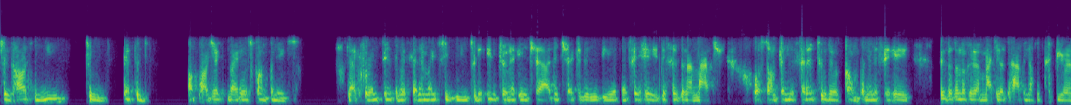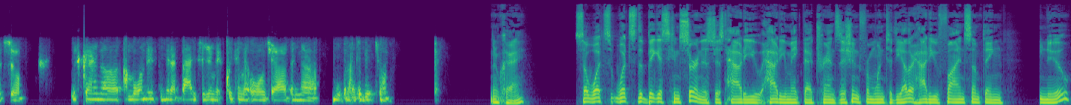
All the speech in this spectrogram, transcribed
so it's hard for me to get the, a project by those companies. Like for instance, if I send in my CV to the internal HR, they check it, review it, and say, "Hey, this isn't a match," or something. They send it to the company and say, "Hey, this doesn't look like a match. It doesn't have enough experience." So it's kind of I'm wondering if I made a bad decision by quitting my old job and uh, moving on to this one. Okay. So what's what's the biggest concern is just how do you how do you make that transition from one to the other? How do you find something new?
